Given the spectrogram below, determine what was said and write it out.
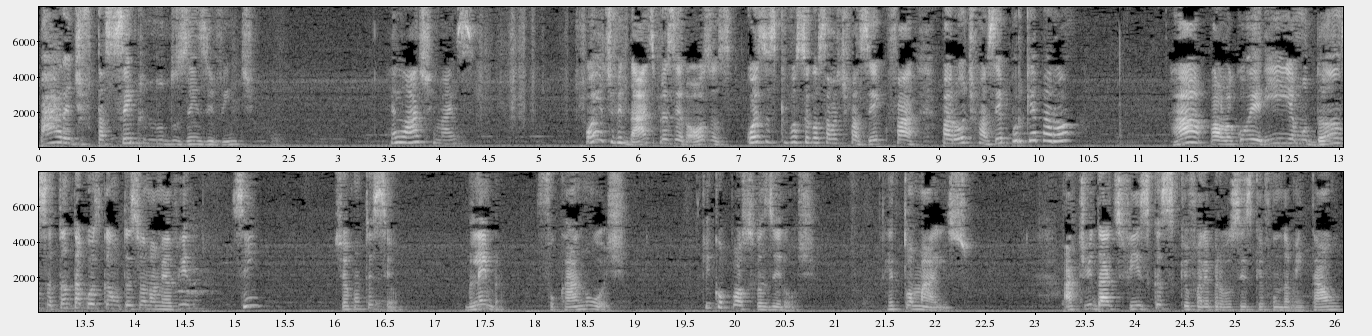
Para de estar sempre no 220. Relaxe mais. Põe atividades prazerosas, coisas que você gostava de fazer, que parou de fazer, por que parou? Ah, Paula, correria, mudança, tanta coisa que aconteceu na minha vida. Sim, já aconteceu. Lembra? Focar no hoje. O que, que eu posso fazer hoje? Retomar isso. Atividades físicas, que eu falei para vocês que é fundamental.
